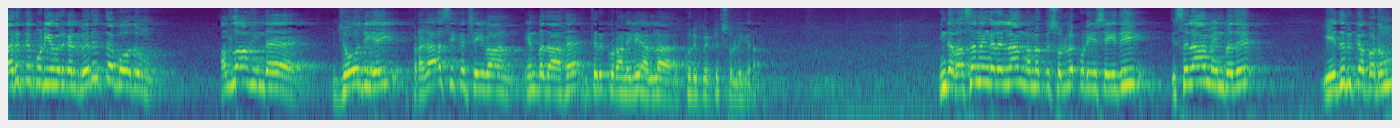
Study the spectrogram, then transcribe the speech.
மறுக்கக்கூடியவர்கள் வெறுத்த போதும் அல்லாஹ் இந்த ஜோதியை பிரகாசிக்க செய்வான் என்பதாக திருக்குறானிலே அல்லாஹ் குறிப்பிட்டு சொல்லுகிறான். இந்த வசனங்கள் எல்லாம் நமக்கு சொல்லக்கூடிய செய்தி இஸ்லாம் என்பது எதிர்க்கப்படும்.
